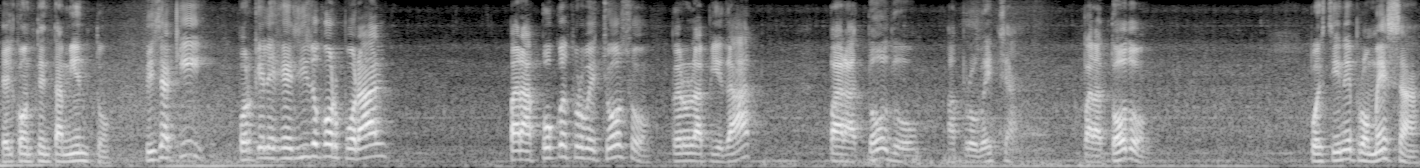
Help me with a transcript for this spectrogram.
El contentamiento. Dice aquí, porque el ejercicio corporal para poco es provechoso, pero la piedad para todo aprovecha. Para todo. Pues tiene promesa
